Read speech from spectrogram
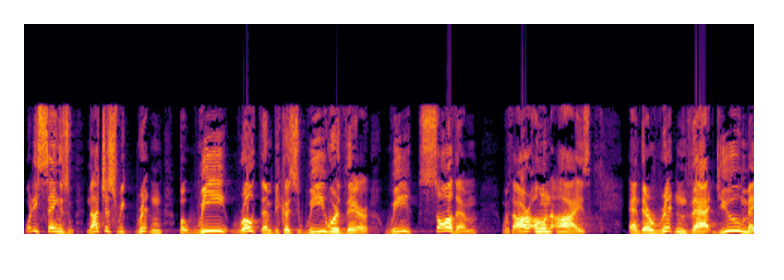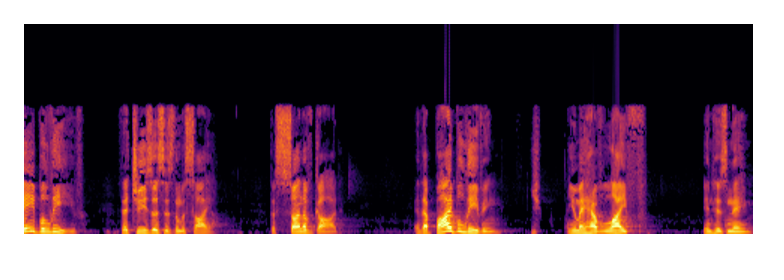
what he's saying is not just re- written, but we wrote them because we were there. We saw them with our own eyes, and they're written that you may believe that Jesus is the Messiah, the Son of God, and that by believing, you, you may have life in his name.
